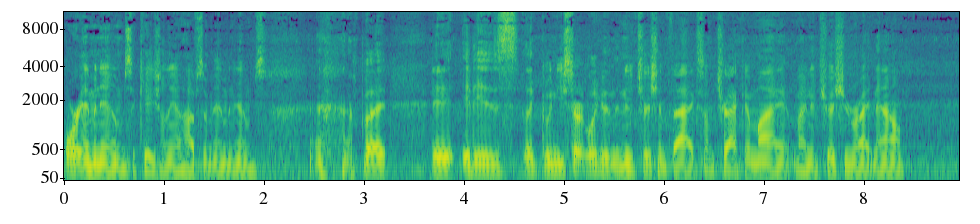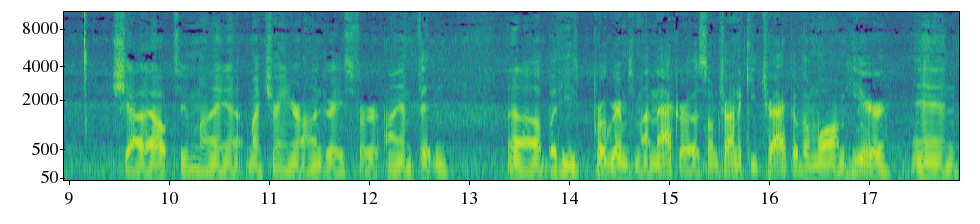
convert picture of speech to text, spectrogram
Or m&ms occasionally you'll have some m&ms but it, it is like when you start looking at the nutrition facts i'm tracking my my nutrition right now. Shout out to my uh, my trainer andres for i am fitting uh, but he programs my macros, so I'm trying to keep track of them while I'm here, and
